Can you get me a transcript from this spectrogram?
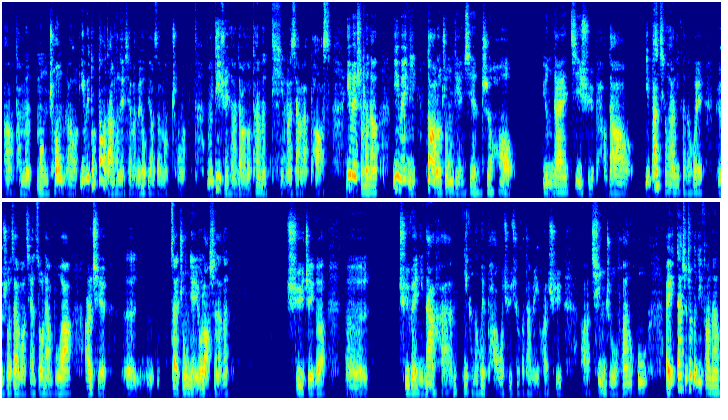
啊，他们猛冲，然后因为都到达终点线了，没有必要再猛冲了。那么 D 选项叫做他们停了下来，pause。因为什么呢？因为你到了终点线之后，应该继续跑到一般情况下，你可能会比如说再往前走两步啊，而且呃，在终点有老师在那去这个呃去为你呐喊，你可能会跑过去去和他们一块去啊庆祝欢呼。哎，但是这个地方呢，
